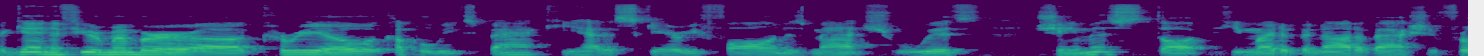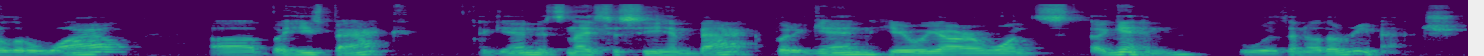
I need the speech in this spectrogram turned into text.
Again, if you remember uh, Carrillo a couple weeks back, he had a scary fall in his match with Sheamus. Thought he might have been out of action for a little while, uh, but he's back. Again, it's nice to see him back. But again, here we are once again with another rematch.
